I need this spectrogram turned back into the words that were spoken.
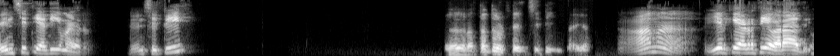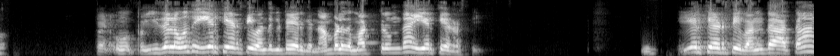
டென்சிட்டி அதிகமாயிரும். டென்சிட்டி ரத்தத்தோட டென்சிட்டி ஆமா. இயற்கை அடர்த்தியே வராது. இதுல வந்து இயற்கை அடர்த்தி வந்துகிட்டே இருக்கு. நம்மளது மட்டும்தான் இயற்கை அடர்த்தி. இயற்கை அடர்த்தி வந்தா தான்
